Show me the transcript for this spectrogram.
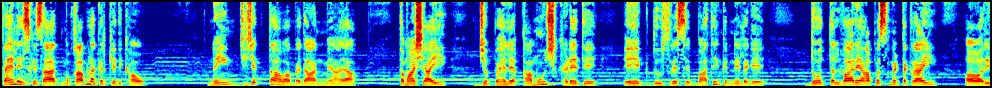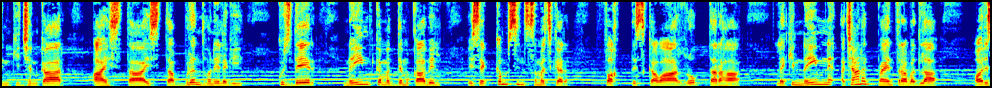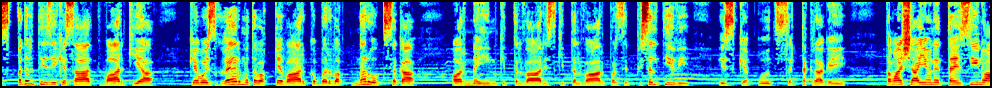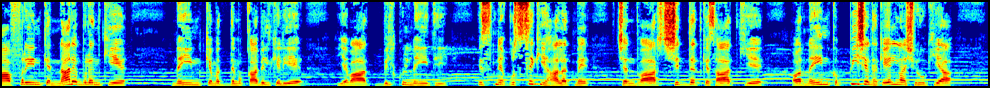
پہلے اس کے ساتھ مقابلہ کر کے دکھاؤ۔ نعیم جھجکتا ہوا میدان میں آیا۔ تماشائی جو پہلے خاموش کھڑے تھے، ایک دوسرے سے باتیں کرنے لگے۔ دو تلواریں آپس میں ٹکرائی اور ان کی جھنکار آہستہ آہستہ بلند ہونے لگی۔ کچھ دیر نعیم کا مد مقابل اسے کم سن سمجھ کر فقط اس کا وار روکتا رہا، لیکن نعیم نے اچانک پینترا بدلا اور اس قدر تیزی کے ساتھ وار کیا کہ وہ اس غیر متوقع وار کو بر وقت نہ روک سکا اور نعیم کی تلوار اس کی تلوار پر سے پھسلتی ہوئی اس کے قود سے ٹکرا گئی۔ تماشائیوں نے تحسین و آفرین کے نعرے بلند کیے نعیم کے مد مقابل کے لیے یہ بات بالکل نہیں تھی۔ اس نے غصے کی حالت میں چند وار شدت کے ساتھ کیے اور نعیم کو پیچھے دھکیلنا شروع کیا۔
